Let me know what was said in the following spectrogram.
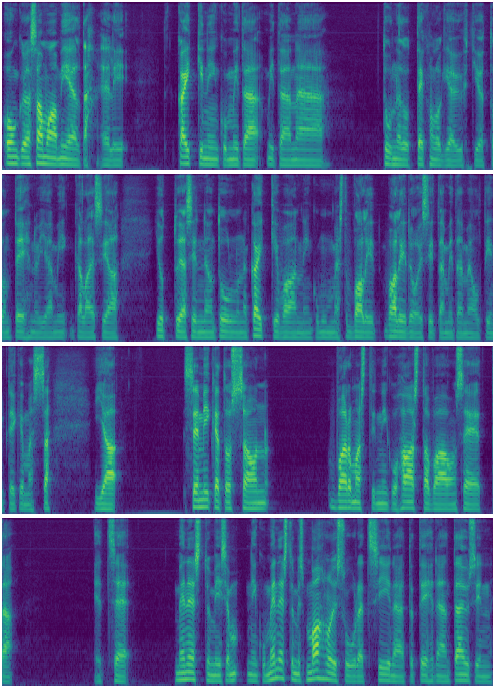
on kyllä samaa mieltä, eli kaikki niin kuin mitä, mitä nämä tunnetut teknologiayhtiöt on tehnyt ja minkälaisia juttuja sinne on tullut, ne kaikki vaan niin kuin mun mielestä vali, validoi sitä, mitä me oltiin tekemässä. Ja se, mikä tuossa on varmasti niin kuin haastavaa, on se, että, että se menestymis- ja niin kuin menestymismahdollisuudet siinä, että tehdään täysin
